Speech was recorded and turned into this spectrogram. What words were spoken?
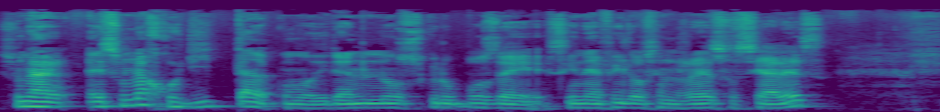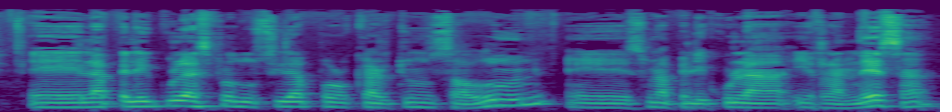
Es una, es una joyita, como dirían los grupos de cinéfilos en redes sociales. Eh, la película es producida por Cartoon Saloon, es una película irlandesa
